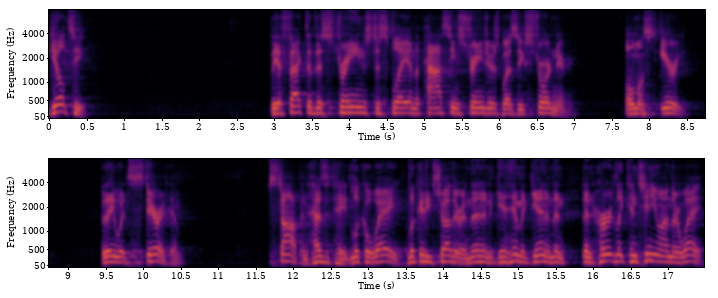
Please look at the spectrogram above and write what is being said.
guilty. The effect of this strange display on the passing strangers was extraordinary, almost eerie. They would stare at him, stop and hesitate, look away, look at each other, and then again, him again, and then, then hurriedly continue on their way.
